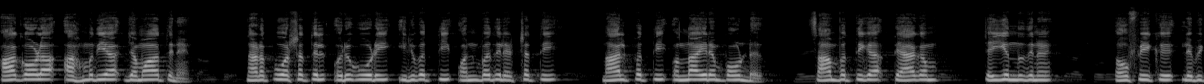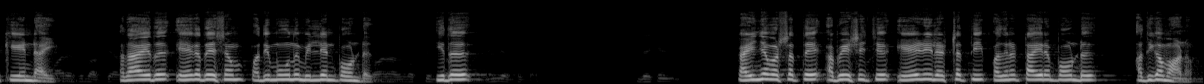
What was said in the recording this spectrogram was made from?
ആഗോള അഹമ്മദിയ ജമാഅത്തിന് നടപ്പ് വർഷത്തിൽ ഒരു കോടി ഇരുപത്തി ഒൻപത് ലക്ഷത്തി നാൽപ്പത്തി ഒന്നായിരം പൗണ്ട് സാമ്പത്തിക ത്യാഗം ചെയ്യുന്നതിന് തോഫീക്ക് ലഭിക്കുകയുണ്ടായി. അതായത് ഏകദേശം പതിമൂന്ന് മില്യൺ പൗണ്ട്. ഇത് കഴിഞ്ഞ വർഷത്തെ അപേക്ഷിച്ച് ഏഴ് ലക്ഷത്തി പതിനെട്ടായിരം പൗണ്ട് അധികമാണ്.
